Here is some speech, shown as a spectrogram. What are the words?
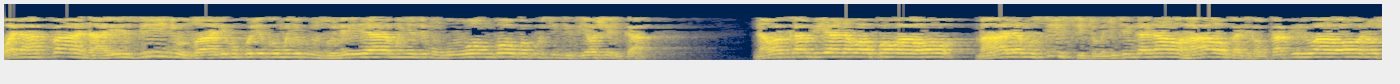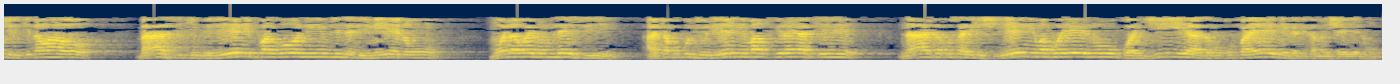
wala hapana aliyezidi udhalimu kuliko mwenye kumzulia mwenyezi mungu uongo kwa kumsingizia washirika. Na wakaambiana wao kwa wao maadamu sisi tumejitenga nao hao katika ukafiri wao na ushirikina wao. Basi kimbilieni pangoni mlinde dini yenu. Mola wenu mlezi atakukunjulieni maghfira yake na atakusahilishieni mambo yenu kwa njia za kukufaeni katika maisha yenu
